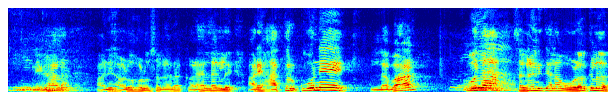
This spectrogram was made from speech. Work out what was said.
निघाला. आणि हळूहळू सगळ्यांना कळायला लागले अरे हा तर कोण आहे? लबाड? कोला सगळ्यांनी त्याला ओळखलं.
